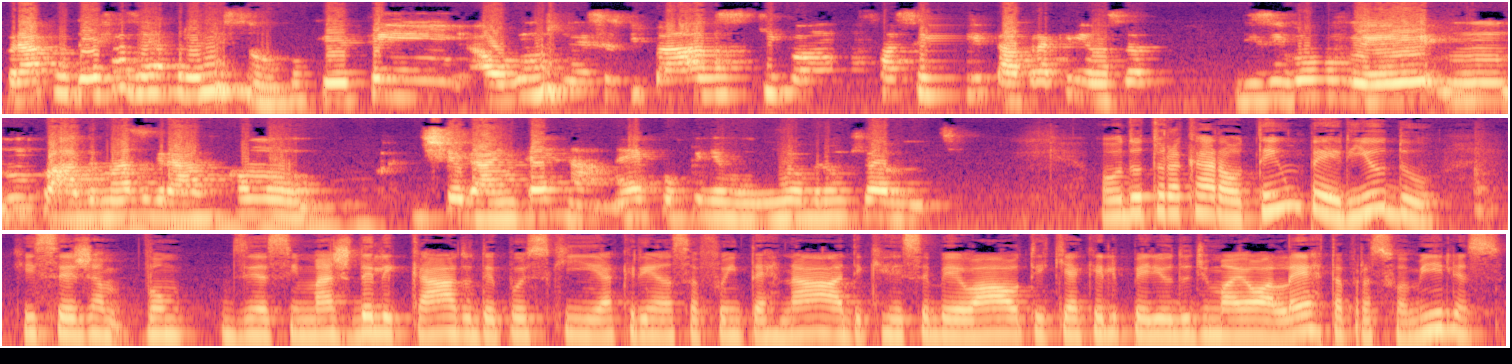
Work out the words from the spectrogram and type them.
para poder fazer a prevenção, porque tem algumas doenças de base que vão facilitar para a criança desenvolver um, um, quadro mais grave, como chegar a internar, né, por pneumonia ou bronquiolite. Ô, doutora Carol, tem um período que seja, vamos dizer assim, mais delicado depois que a criança foi internada e que recebeu alta e que é aquele período de maior alerta para as famílias?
